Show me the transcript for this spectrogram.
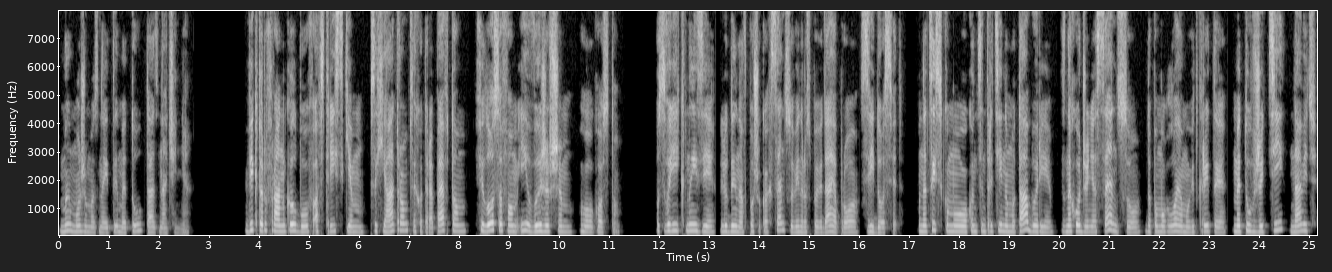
ми можемо знайти мету та значення. Віктор Франкл був австрійським психіатром, психотерапевтом, філософом і вижившим Голокосту. У своїй книзі Людина в пошуках сенсу він розповідає про свій досвід. У нацистському концентраційному таборі знаходження сенсу допомогло йому відкрити мету в житті навіть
